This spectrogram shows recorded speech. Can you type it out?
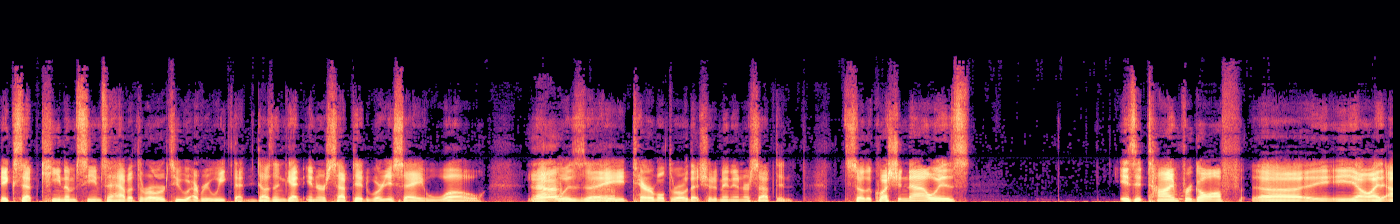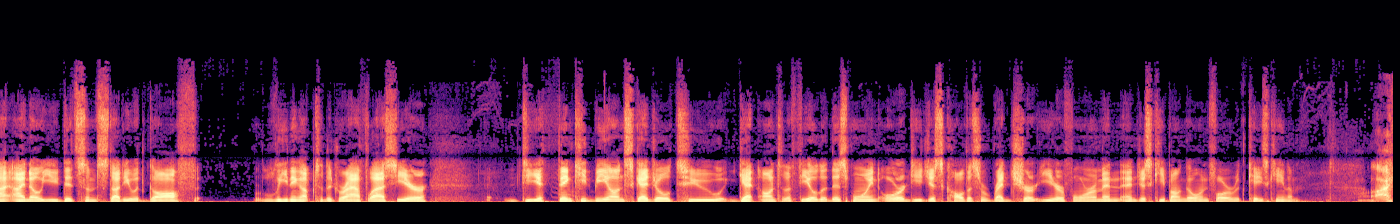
except Keenum seems to have a throw or two every week that doesn't get intercepted. Where you say, "Whoa, that Yeah, was a terrible throw that should have been intercepted." So the question now is: Is it time for Goff? Uh, you know, I, I I know you did some study with Goff leading up to the draft last year. Do you think he'd be on schedule to get onto the field at this point, or do you just call this a redshirt year for him and, and just keep on going forward with Case Keenum? I,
